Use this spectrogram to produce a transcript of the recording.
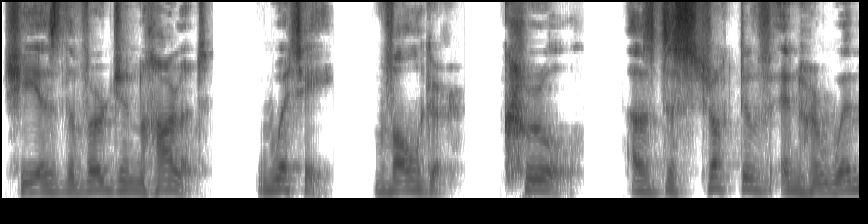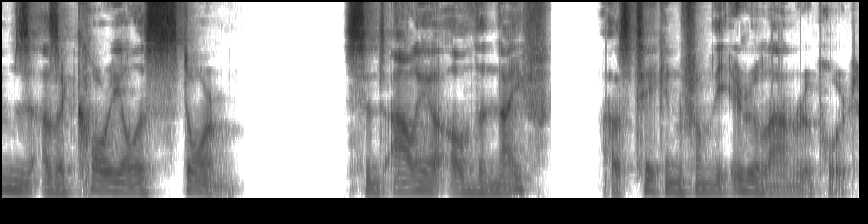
She is the virgin harlot, witty, vulgar, cruel, as destructive in her whims as a Coriolis storm. St. Alia of the Knife, as taken from the Irulan report.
